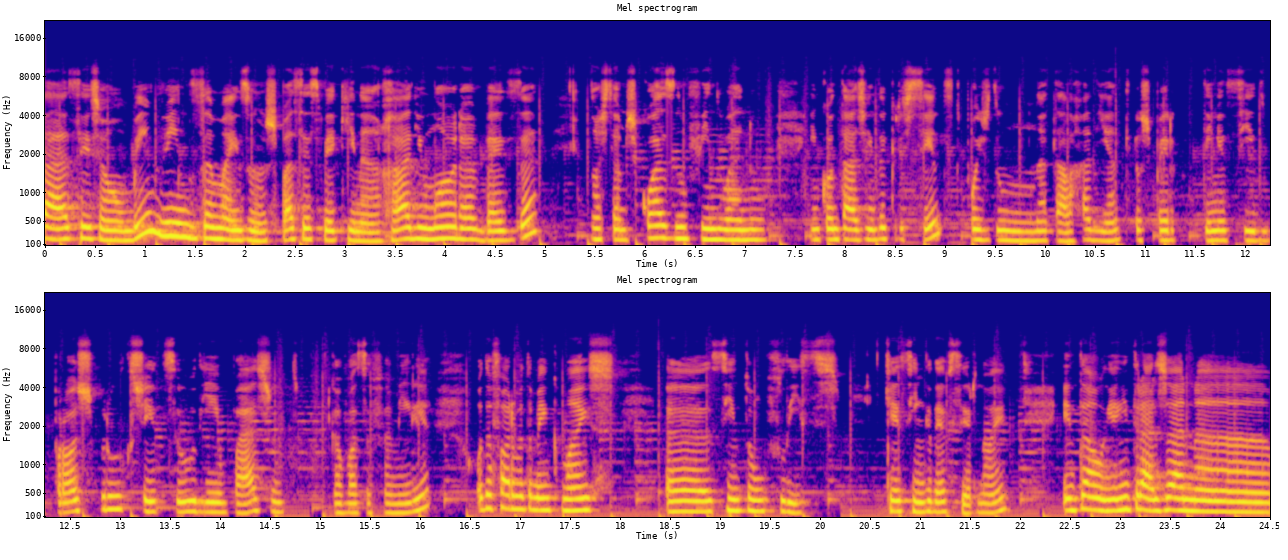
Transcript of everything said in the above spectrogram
Olá, sejam bem-vindos a mais um Espaço SP aqui na Rádio Morabeza. Nós estamos quase no fim do ano em contagem decrescente, depois de um Natal radiante. Eu espero que tenha sido próspero, cheio de saúde e em paz, junto com a vossa família, ou da forma também que mais uh, sintam felizes, que é assim que deve ser, não é? Então, entrar já na,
